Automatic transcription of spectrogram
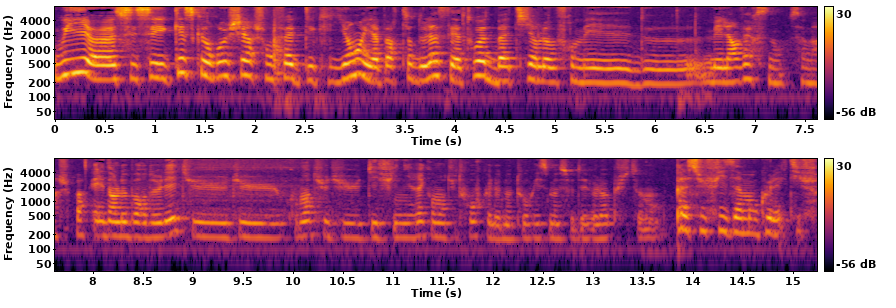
Oui, euh, c'est qu'est-ce que recherchent en fait tes clients et à partir de là, c'est à toi de bâtir l'offre, mais de mais l'inverse non, ça marche pas. Et dans le Bordelais, tu, comment tu, définirais, comment tu trouves que le no-tourisme se développe justement? Pas suffisamment collectif.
